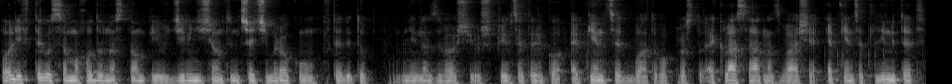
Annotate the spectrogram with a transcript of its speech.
Poliw tego samochodu nastąpił w 1993 roku. Wtedy to nie nazywał się już 500, tylko E500. Była to po prostu E-klasa, nazywała się E500 Limited.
